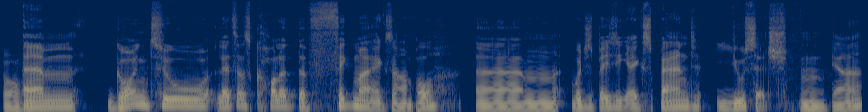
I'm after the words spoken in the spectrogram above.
boom. Um, going to let's us call it the Figma example, um, which is basically expand usage. Yeah.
